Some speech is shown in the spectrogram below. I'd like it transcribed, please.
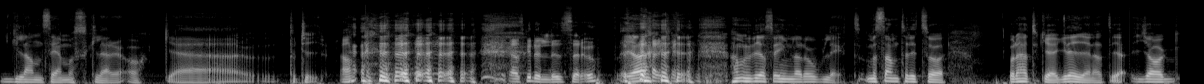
glansiga muskler och eh, tortyr. Ja. jag älskar du lyser upp. ja. ja, men vi har så himla roligt. Men samtidigt så, och det här tycker jag är grejen, att jag, jag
